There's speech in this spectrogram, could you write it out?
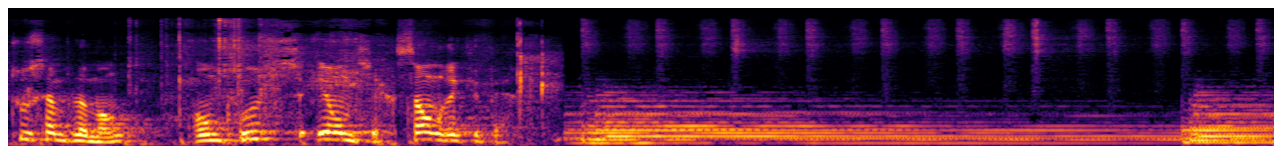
Tout simplement on pousse et on tire. Ça on le récupère. Les amis,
